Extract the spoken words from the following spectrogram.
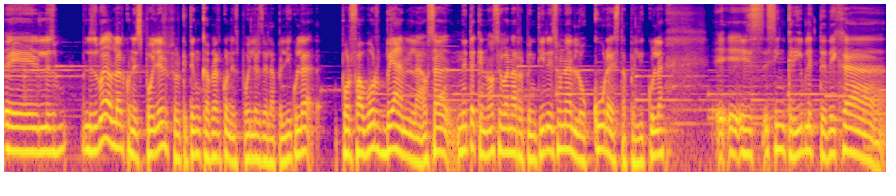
eh, les, les, voy a hablar con spoilers porque tengo que hablar con spoilers de la película. Por favor, véanla. O sea, neta que no se van a arrepentir. Es una locura esta película. Es, es increíble, te deja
